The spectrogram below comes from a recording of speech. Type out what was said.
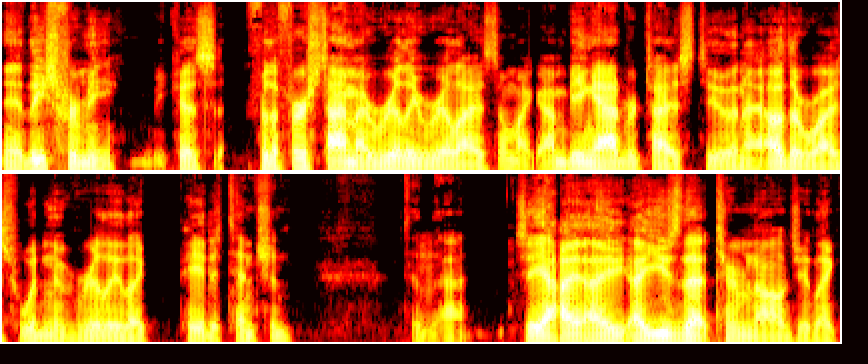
at least for me, because for the first time I really realized, oh my God, I'm being advertised to, and I otherwise wouldn't have really like paid attention to that. So yeah, I, I, I use that terminology, like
